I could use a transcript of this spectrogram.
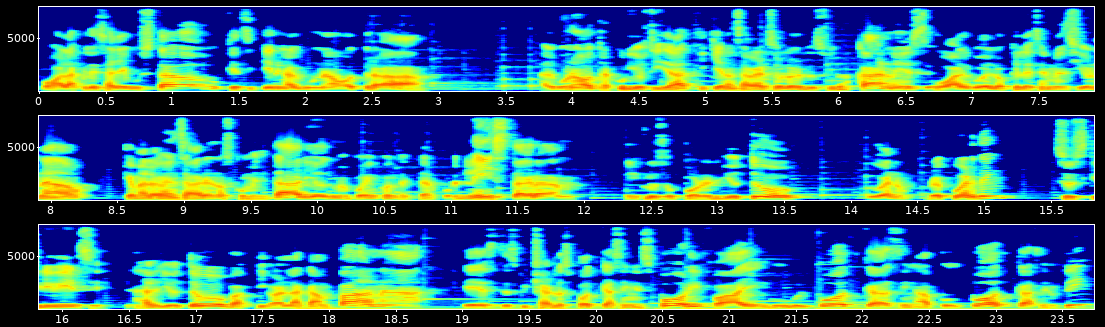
Ojalá que les haya gustado, que si tienen alguna otra alguna otra curiosidad que quieran saber sobre los huracanes o algo de lo que les he mencionado, que me lo dejen saber en los comentarios, me pueden contactar por el Instagram, incluso por el YouTube. Y bueno, recuerden suscribirse al YouTube, activar la campana, este, escuchar los podcasts en Spotify, en Google Podcasts, en Apple Podcasts, en fin,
